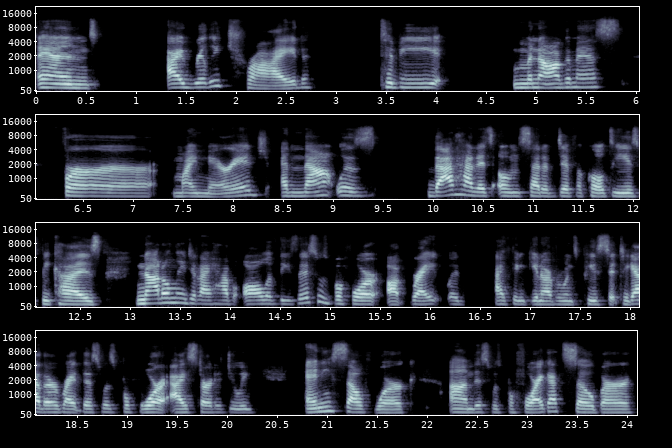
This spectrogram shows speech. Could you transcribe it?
And I really tried to be monogamous for my marriage. And that was, that had its own set of difficulties because not only did I have all of these, this was before, uh, right? With, I think, you know, everyone's pieced it together, right? This was before I started doing any self work. Um, this was before I got sober.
